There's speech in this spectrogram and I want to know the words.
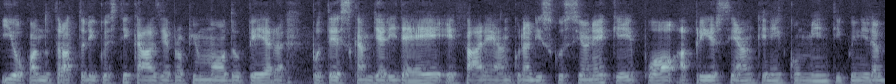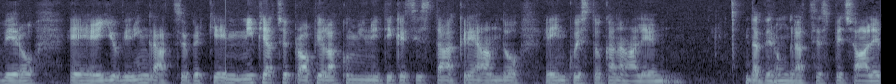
io quando tratto di questi casi è proprio un modo per poter scambiare idee e fare anche una discussione che può aprirsi anche nei commenti. Quindi davvero eh, io vi ringrazio perché mi piace proprio la community che si sta creando eh, in questo canale. Davvero un grazie speciale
